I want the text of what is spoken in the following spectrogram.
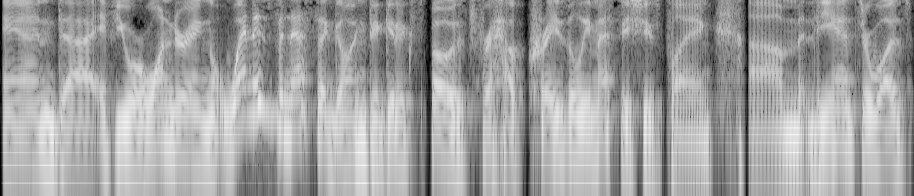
And uh, if you were wondering, when is Vanessa going to get exposed for how crazily messy she's playing? Um, the answer was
